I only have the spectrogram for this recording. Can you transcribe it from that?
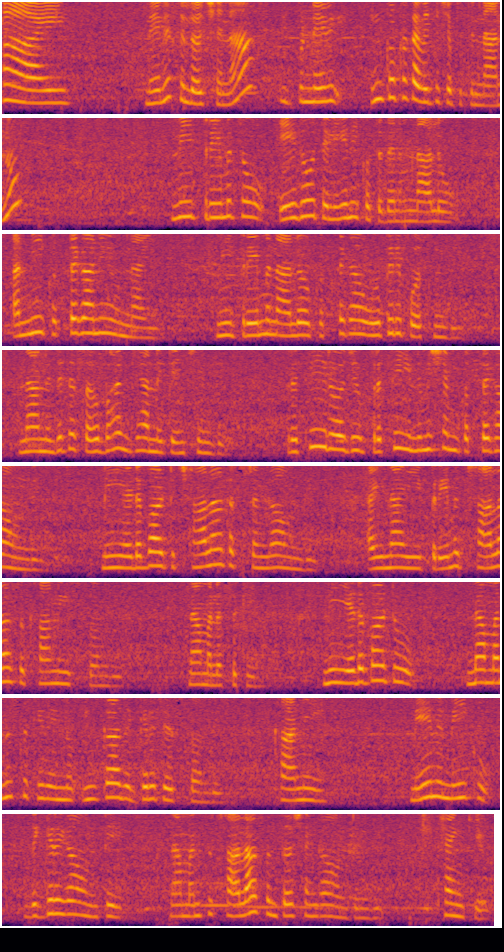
Hi. నేను సులోచన. ఇప్పుడు నేను ఇంకొక కవిత చెబుతున్నాను. నీ ప్రేమతో ఏదో తెలియని కొత్తదనం నాలో అన్నీ కొత్తగానే ఉన్నాయి. నీ ప్రేమ నాలో కొత్తగా ఊపిరి పోసింది. నా నుదుట సౌభాగ్యాన్ని పెంచింది. ప్రతిరోజు ప్రతి నిమిషం కొత్తగా ఉంది. నీ ఎడబాటు చాలా కష్టంగా ఉంది. అయినా ఈ ప్రేమ చాలా సుఖాన్ని ఇస్తుంది నా మనసుకి. నీ ఎడబాటు నా మనసుకి నిన్ను ఇంకా దగ్గర చేస్తోంది. కానీ నేను నీకు దగ్గరగా ఉంటే నా మనసు చాలా సంతోషంగా ఉంటుంది. Thank you.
